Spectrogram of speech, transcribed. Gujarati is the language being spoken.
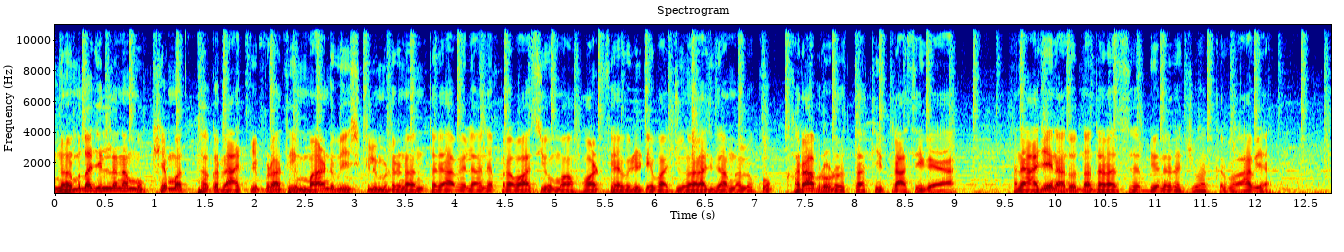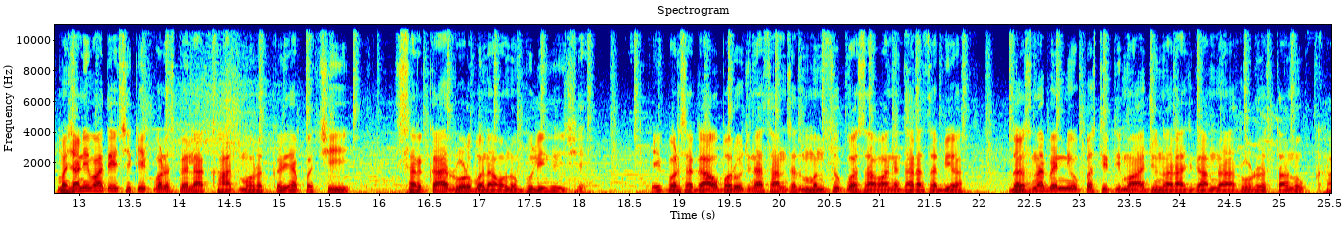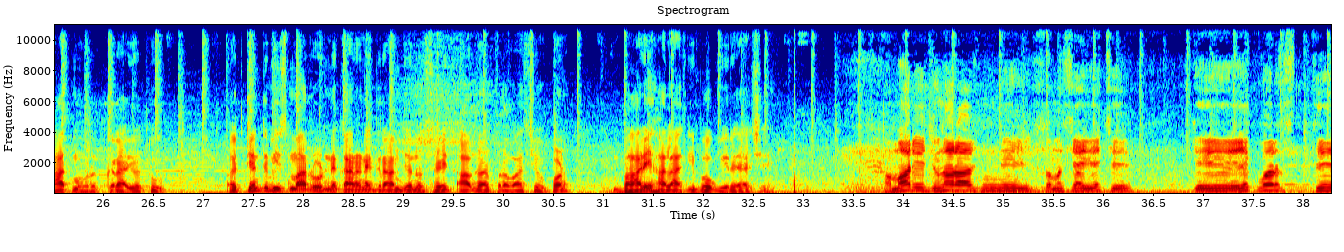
નર્મદા જિલ્લાના મુખ્ય મથક રાજપીપળાથી માંડ વીસ કિલોમીટરના અંતરે આવેલા અને પ્રવાસીઓમાં હોટ ફેવરિટ એવા જુનારાજ ગામના લોકો ખરાબ રોડ રસ્તાથી ત્રાસી ગયા અને આજે નાદોદના ધારાસભ્યને રજૂઆત કરવા આવ્યા. મજાની વાત એ છે કે એક વર્ષ પહેલાં ખાતમુહૂર્ત કર્યા પછી સરકાર રોડ બનાવવાનું ભૂલી ગઈ છે. એક વર્ષ અગાઉ ભરૂચના સાંસદ મનસુખ વસાવા અને ધારાસભ્ય દર્શનાબેનની ઉપસ્થિતિમાં જુનારાજ ગામના રોડ રસ્તાનું ખાતમુહૂર્ત કરાયું હતું. અત્યંત બિસ્માર રોડને કારણે ગ્રામજનો સહિત આવનાર પ્રવાસીઓ પણ ભારે હાલાકી ભોગવી રહ્યા છે. અમારી જૂના રાજની સમસ્યા એ છે કે એક વર્ષથી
